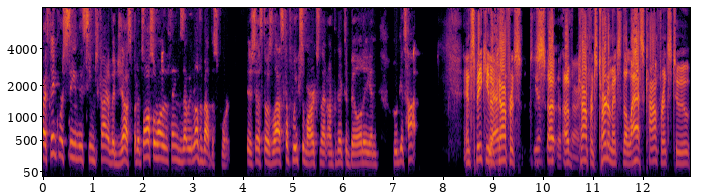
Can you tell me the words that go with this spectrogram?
I think we're seeing these teams kind of adjust, but it's also one of the things that we love about the sport. It's just those last couple weeks of March and that unpredictability and who gets hot. And speaking yeah. of conference yeah. uh, of conference tournaments, the last conference to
